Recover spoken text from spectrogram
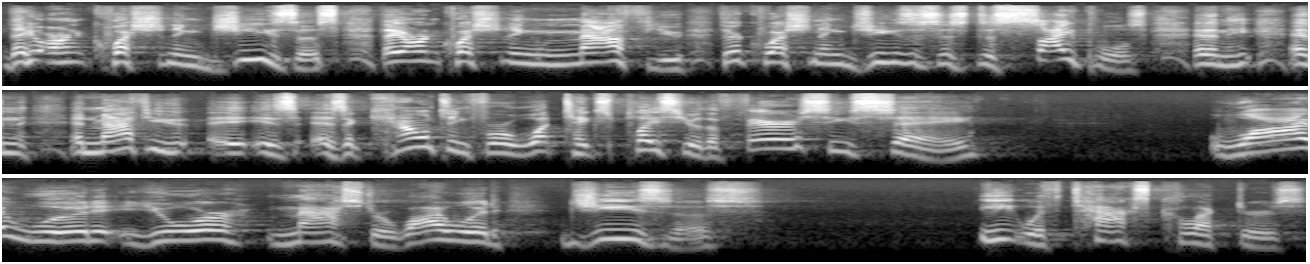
they aren't questioning Jesus, they aren't questioning Matthew, they're questioning Jesus' disciples. And, he, and, and Matthew is, is accounting for what takes place here. The Pharisees say, Why would your master, why would Jesus, eat with tax collectors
